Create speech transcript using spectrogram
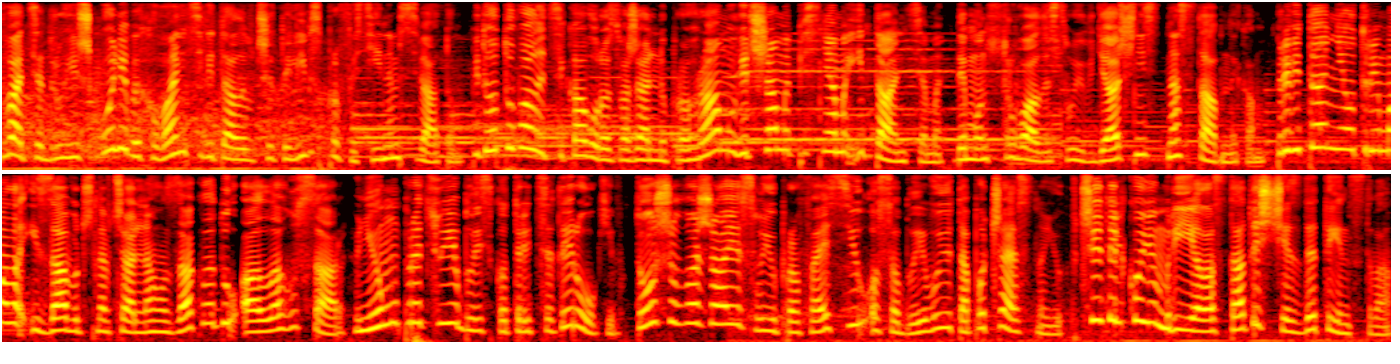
В 22-й школі вихованці вітали вчителів з професійним святом. Підготували цікаву розважальну програму віршами, піснями і танцями, демонстрували свою вдячність наставникам. Привітання отримала і завуч навчального закладу Алла Гусар. В ньому працює близько 30 років, тож вважає свою професію особливою та почесною. Вчителькою мріяла стати ще з дитинства.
